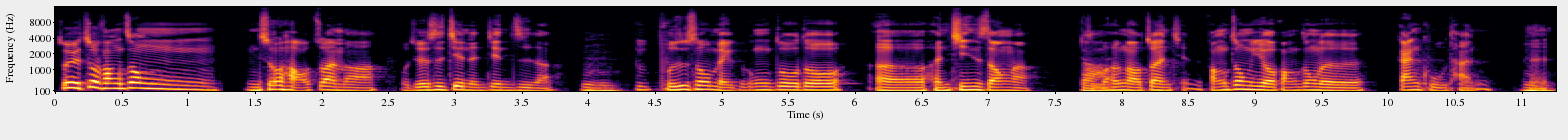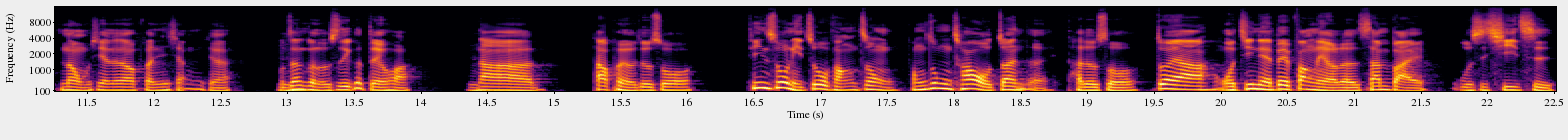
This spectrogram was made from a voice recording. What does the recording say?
所以做房仲，你说好赚吗？我觉得是见仁见智啊。嗯，不不是说每个工作都呃很轻松啊，什么很好赚钱，房仲也有房仲的甘苦谈。嗯，那我们现在要分享一下，我这可能是一个对话。嗯、那他朋友就说：“听说你做房仲，房仲超好赚的、欸。”他就说：“对啊，我今年被放鸟了三百五十七次，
